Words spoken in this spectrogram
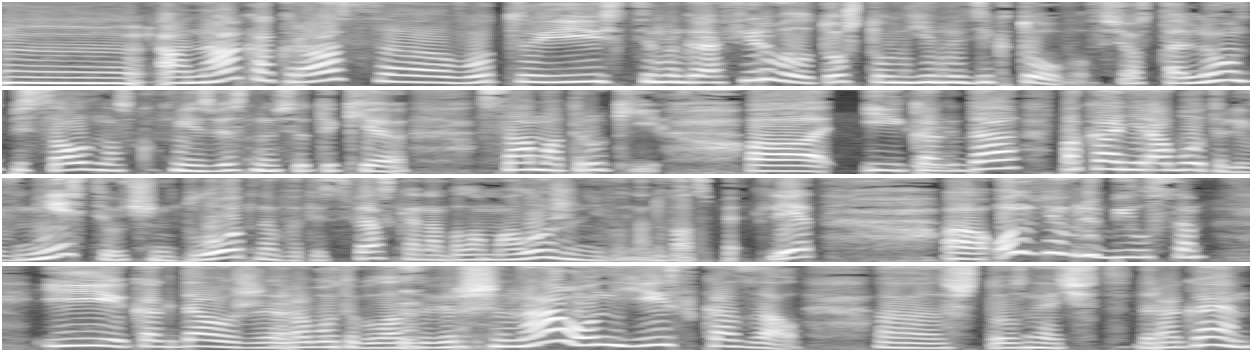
она как раз э, вот и стенографировала то, что он ей надиктовал. Все остальное он писал, насколько мне известно, все-таки сам от руки. А, и когда, пока они работали вместе очень плотно в этой связке, она была моложе него на 25 лет, а, он в нее влюбился. И когда уже работа была завершена, он ей сказал, э, что, значит, дорогая,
